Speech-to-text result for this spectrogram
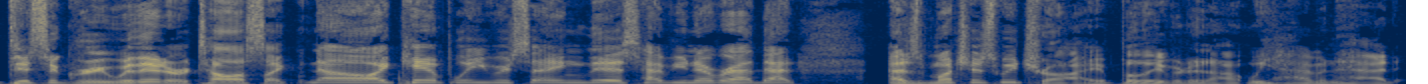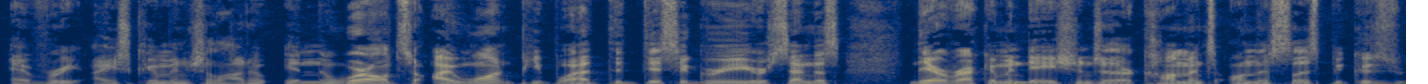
disagree with it, or tell us, like, no, I can't believe you're saying this. Have you never had that? As much as we try, believe it or not, we haven't had every ice cream and gelato in the world. So I want people to disagree or send us their recommendations or their comments on this list because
